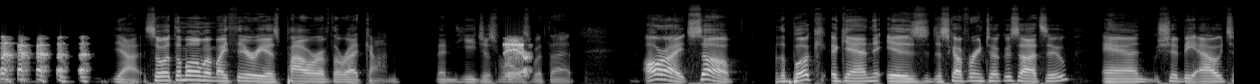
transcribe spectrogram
yeah. So at the moment, my theory is power of the retcon, and he just rolls yeah. with that. All right. So the book again is Discovering Tokusatsu and should be out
